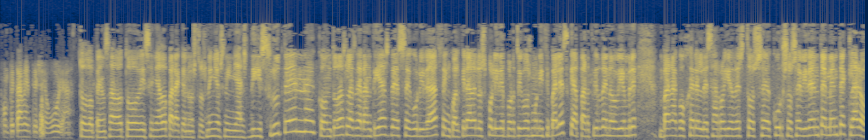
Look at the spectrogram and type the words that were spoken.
completamente segura. Todo pensado, todo diseñado para que nuestros niños y niñas disfruten con todas las garantías de seguridad en cualquiera de los polideportivos municipales que a partir de noviembre van a coger el desarrollo de estos eh, cursos. Evidentemente, claro,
